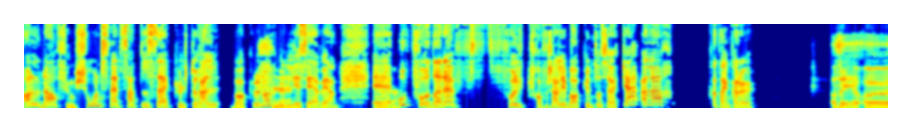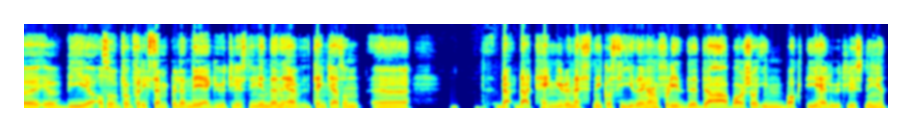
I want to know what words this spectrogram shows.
alder, funksjonsnedsettelse, kulturell bakgrunn og hull i CV-en. Eh, oppfordrer det folk fra forskjellig bakgrunn til å søke, eller hva tenker du? Altså, øh, vi, altså for, for, eksempel den VG-utlysningen, den er, tenker jeg sånn øh, der, der, trenger du nesten ikke å si det engang, fordi det, det, er bare så innbakt i hele utlysningen.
